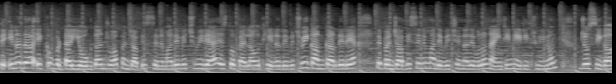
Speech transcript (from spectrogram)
ਤੇ ਇਹਨਾਂ ਦਾ ਇੱਕ ਵੱਡਾ ਯੋਗਦਾਨ ਜੋ ਆ ਪੰਜਾਬੀ ਸਿਨੇਮਾ ਦੇ ਵਿੱਚ ਵੀ ਰਿਹਾ। ਇਸ ਤੋਂ ਪਹਿਲਾਂ ਉਹ ਥੀਏਟਰ ਦੇ ਵਿੱਚ ਵੀ ਕੰਮ ਕਰਦੇ ਰਹੇ ਆ ਤੇ ਪੰਜਾਬੀ ਸਿਨੇਮਾ ਦੇ ਵਿੱਚ ਇਹਨਾਂ ਦੇ ਵੱਲੋਂ 1983 ਨੂੰ ਜੋ ਸੀਗਾ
